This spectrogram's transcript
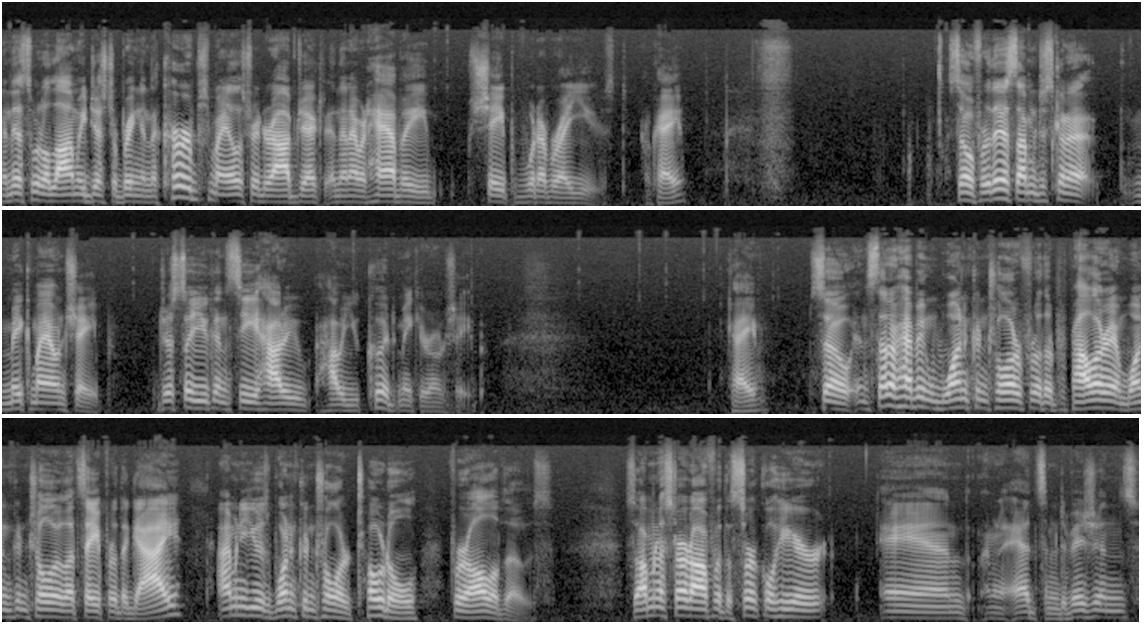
And this would allow me just to bring in the curves from my Illustrator object, and then I would have a shape of whatever I used, okay? So for this, I'm just going to make my own shape, just so you can see how, how you could make your own shape. Okay, so instead of having one controller for the propeller and one controller, let's say, for the guy, I'm going to use one controller total for all of those. So I'm going to start off with a circle here, and I'm going to add some divisions.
